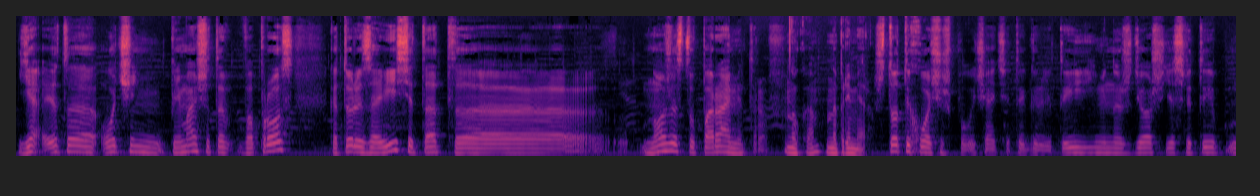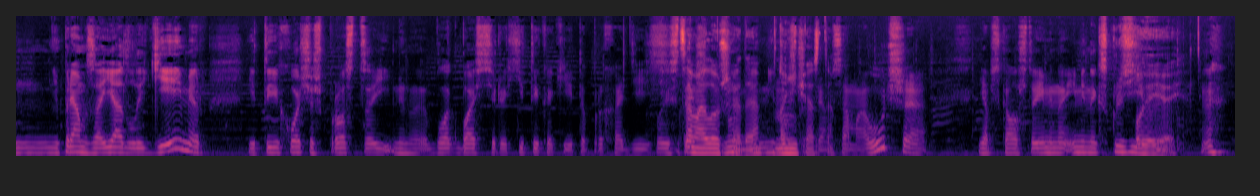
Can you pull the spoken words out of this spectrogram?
Я, это очень, понимаешь, это вопрос, который зависит от э, множества параметров. Ну-ка, например. Что ты хочешь получать от игры? Ты именно ждешь, если ты не прям заядлый геймер, и ты хочешь просто именно блокбастеры, хиты какие-то проходить. Самое лучшее, ну, да? Не Но то, не часто. Самое лучшее. Я бы сказал, что именно, именно эксклюзивное. Ой-ой.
